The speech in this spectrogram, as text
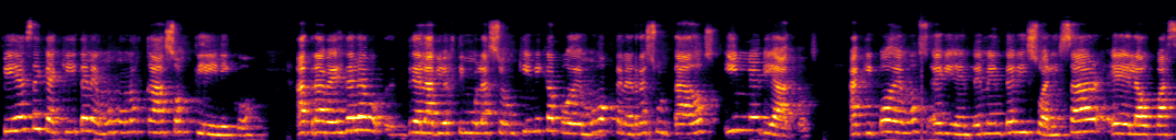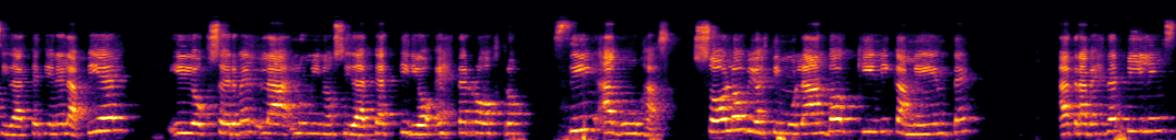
Fíjense que aquí tenemos unos casos clínicos. A través de la, bioestimulación química podemos obtener resultados inmediatos. Aquí podemos evidentemente visualizar eh, la opacidad que tiene la piel, y observen la luminosidad que adquirió este rostro sin agujas, solo bioestimulando químicamente a través de peelings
